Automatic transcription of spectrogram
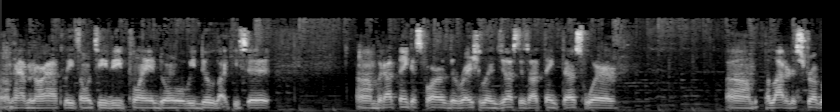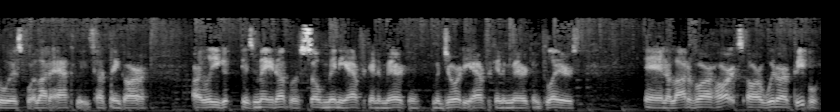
um, having our athletes on TV playing, doing what we do, like you said. Um, but I think as far as the racial injustice, I think that's where um, a lot of the struggle is for a lot of athletes. I think our our league is made up of so many African American, majority African American players, and a lot of our hearts are with our people.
